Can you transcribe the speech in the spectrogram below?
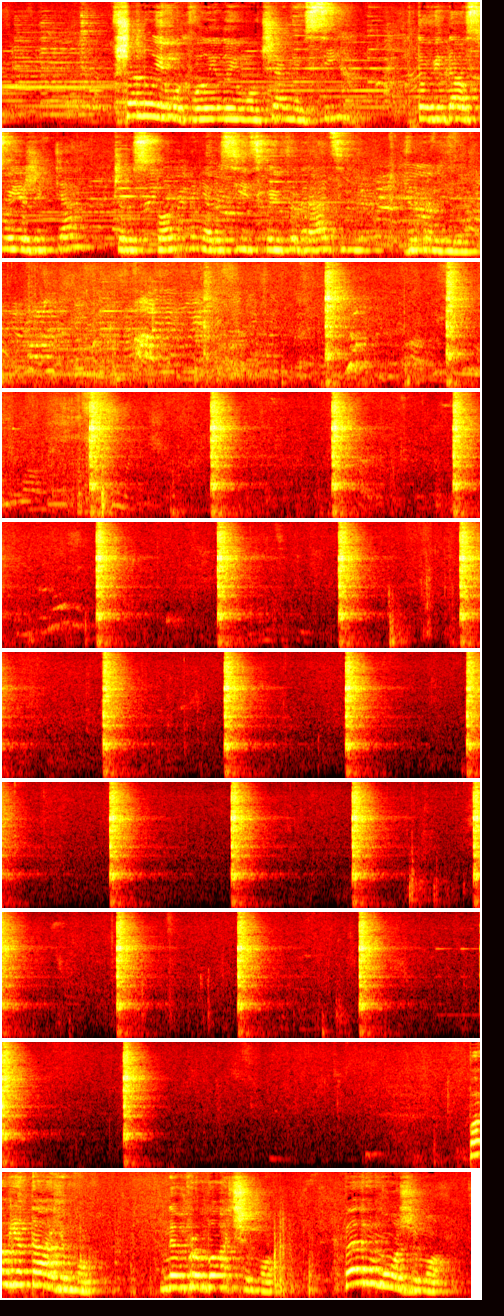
Вшануємо хвилиною мовчання всіх, хто віддав своє життя через вторгнення Російської Федерації в Україну. Пам'ятаємо, не пробачимо, переможемо.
